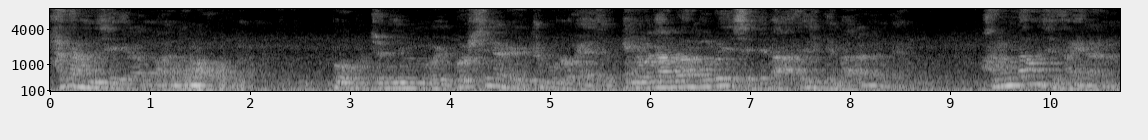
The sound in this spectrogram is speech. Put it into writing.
하장세계라는 말도 나오고 또 부처님의 법신을 주불로 해서 비로자라의 세계다 이렇게 말하는데 아름다운 세상이라는 거예요.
